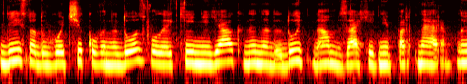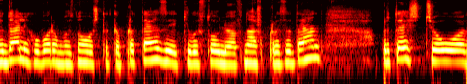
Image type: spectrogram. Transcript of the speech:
дійсно довгоочікувані дозволи, які ніяк не нададуть нам західні партнери. Ну і далі говоримо знову ж таки про тези, які висловлював наш президент, про те, що.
